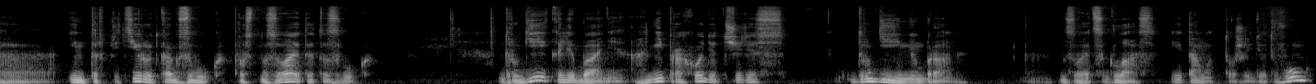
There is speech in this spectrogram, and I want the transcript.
Э, интерпретируют как звук, просто называют это звук. Другие колебания, они проходят через другие мембраны, называется глаз. И там вот тоже идет в ум,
